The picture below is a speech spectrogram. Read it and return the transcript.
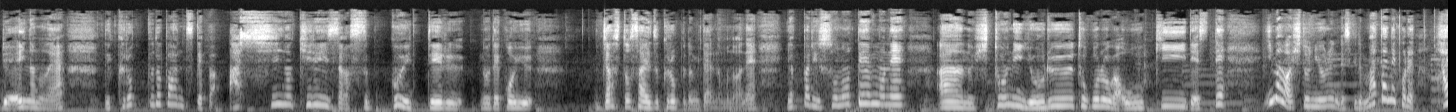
麗なのね。で、クロップドパンツってやっぱ足の綺麗さがすっごい出るので、こういうジャストサイズクロップドみたいなものはね、やっぱりその点もね、あの、人によるところが大きいです。で、今は人によるんですけど、またね、これ、流行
